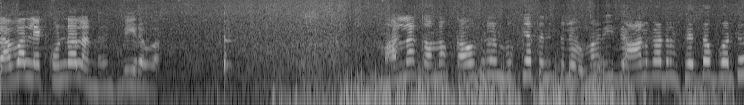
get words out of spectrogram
రవ్వ లెక్క ఉండాలన్నది బీరవ్వ. మళ్ళా కమ్మ కౌసరం బుక్ ఎత్తనిస్తలేవు మరి ఇవి ఆలుగడ్డలు పెద్ద కొడుతూ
